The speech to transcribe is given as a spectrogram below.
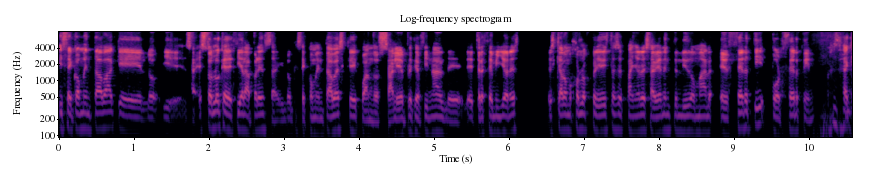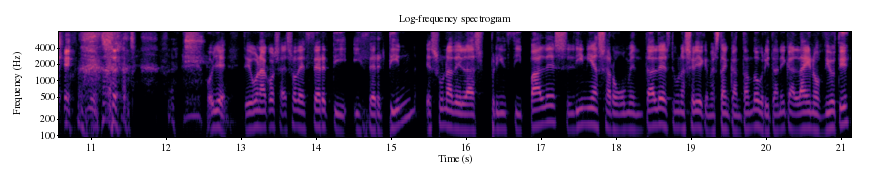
y se comentaba que, lo, esto es lo que decía la prensa, y lo que se comentaba es que cuando salió el precio final de, de 13 millones, es que a lo mejor los periodistas españoles habían entendido mal el 30 por 13. O sea que... Oye, te digo una cosa, eso de 30 y 13 es una de las principales líneas argumentales de una serie que me está encantando, británica, Line of Duty,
